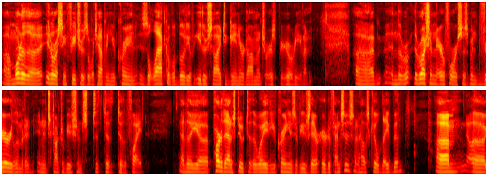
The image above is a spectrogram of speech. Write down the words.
Um, one of the interesting features of what's happening in Ukraine is the lack of ability of either side to gain air dominance or air superiority, even. Uh, and the, the Russian Air Force has been very limited in its contributions to, to, to the fight. And the uh, part of that is due to the way the Ukrainians have used their air defenses and how skilled they've been. Um, uh,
